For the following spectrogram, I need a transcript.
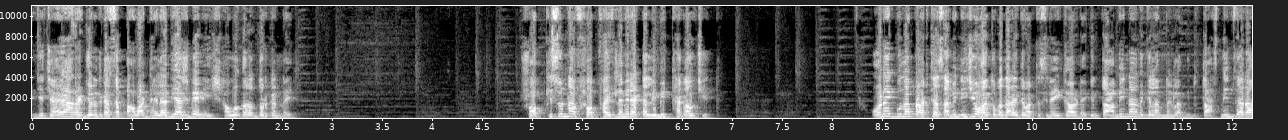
যে যায় আর একজনের কাছে পাওয়ার ঢেলা দিয়ে আসবেন, এই সাওয়া করার দরকার নাই। সবকিছু না সব ফাইজলামের একটা লিমিট থাকা উচিত। অনেকগুলো প্রার্থী আছে আমি নিজেও হয়তো বা দাঁড়াইতে পারতেছি না এই কারণে, কিন্তু আমি না গেলাম, দেখলাম। কিন্তু তাসনিম যারা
